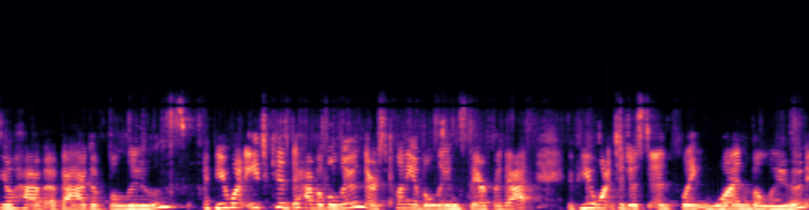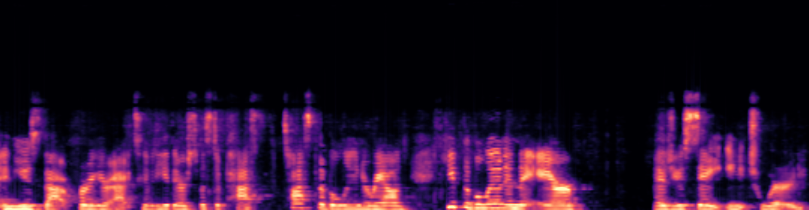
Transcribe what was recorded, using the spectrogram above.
You'll have a bag of balloons. If you want each kid to have a balloon, there's plenty of balloons there for that. If you want to just inflate one balloon and use that for your activity, they're supposed to pass, toss the balloon around. Keep the balloon in the air as you say each word.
